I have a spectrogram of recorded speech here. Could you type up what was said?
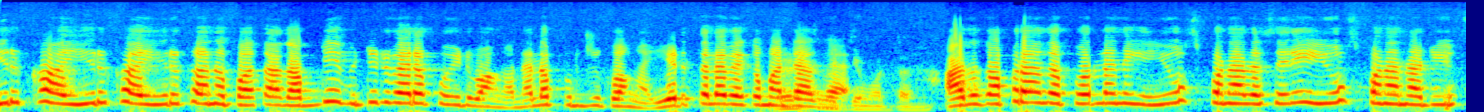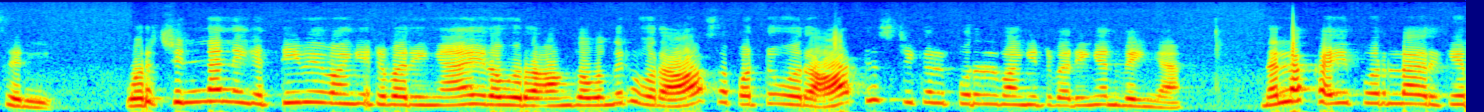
இருக்கா இருக்கா இருக்கான்னு பார்த்தா அதை அப்படியே விட்டுட்டு வேற போயிடுவாங்க. நல்லா புரிஞ்சுக்கோங்க எடுத்துல வைக்க மாட்டாங்க. வைக்க மாட்டாங்க. அதுக்கப்புறம் அந்த பொருளை நீங்க யூஸ் பண்ணாலும் சரி யூஸ் பண்ணாட்டியும் சரி ஒரு சின்ன நீங்க டிவி வாங்கிட்டு வரீங்க இல்ல ஒரு அங்க வந்துட்டு ஒரு ஆசைப்பட்டு ஒரு ஆர்டிஸ்டிக்கல் பொருள் வாங்கிட்டு வரீங்கன்னு வைங்க. நல்ல கை பொருளா இருக்கே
